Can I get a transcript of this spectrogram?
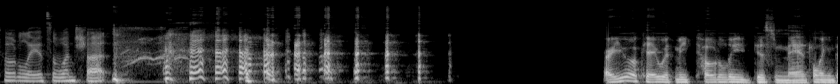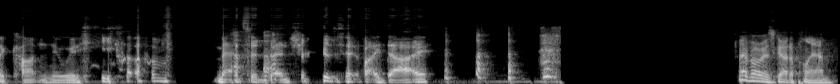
Totally, it's a one shot. Are you okay with me totally dismantling the continuity of Matt's adventures if I die? I've always got a plan.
